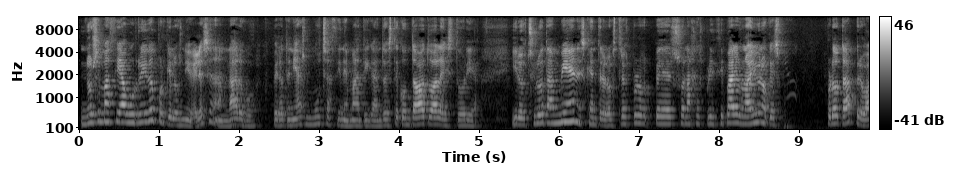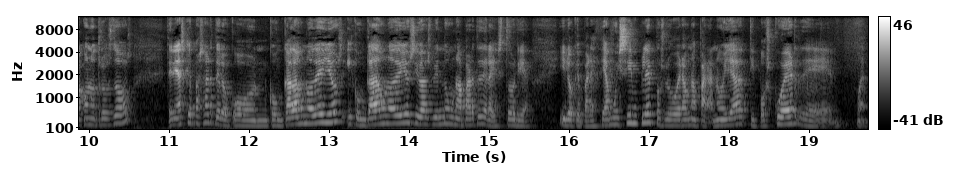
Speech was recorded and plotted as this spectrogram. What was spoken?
No se me hacía aburrido porque los niveles eran largos, pero tenías mucha cinemática, entonces te contaba toda la historia. Y lo chulo también es que entre los tres personajes principales, no hay uno que es prota, pero va con otros dos, tenías que pasártelo con, con cada uno de ellos y con cada uno de ellos ibas viendo una parte de la historia. Y lo que parecía muy simple, pues luego era una paranoia tipo Square de, bueno,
